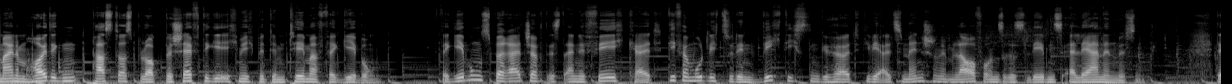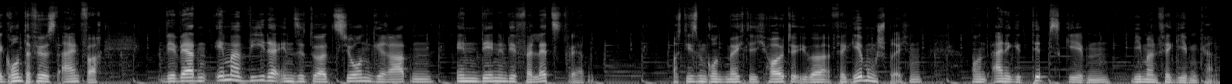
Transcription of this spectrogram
meinem heutigen Pastorsblog beschäftige ich mich mit dem Thema Vergebung. Vergebungsbereitschaft ist eine Fähigkeit, die vermutlich zu den wichtigsten gehört, die wir als Menschen im Laufe unseres Lebens erlernen müssen. Der Grund dafür ist einfach. Wir werden immer wieder in Situationen geraten, in denen wir verletzt werden. Aus diesem Grund möchte ich heute über Vergebung sprechen und einige Tipps geben, wie man vergeben kann.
